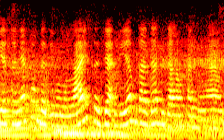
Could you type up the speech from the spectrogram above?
biasanya kan sudah dimulai sejak dia berada di dalam kandungan.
